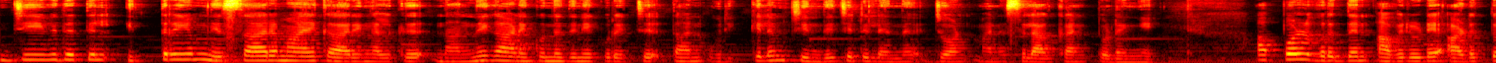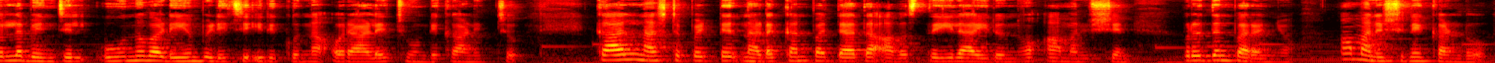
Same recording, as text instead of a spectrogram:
ജീവിതത്തിൽ ഇത്രയും നിസ്സാരമായ കാര്യങ്ങൾക്ക് നന്ദി കാണിക്കുന്നതിനെക്കുറിച്ച് താൻ ഒരിക്കലും ചിന്തിച്ചിട്ടില്ലെന്ന് ജോൺ മനസ്സിലാക്കാൻ തുടങ്ങി. അപ്പോൾ വൃദ്ധൻ അവരുടെ അടുത്തുള്ള ബെഞ്ചിൽ ഊന്നുവടിയും പിടിച്ച് ഇരിക്കുന്ന ഒരാളെ ചൂണ്ടിക്കാണിച്ചു. കാൽ നഷ്ടപ്പെട്ട് നടക്കാൻ പറ്റാത്ത അവസ്ഥയിലായിരുന്നു ആ മനുഷ്യൻ. വൃദ്ധൻ പറഞ്ഞു ആ മനുഷ്യനെ കണ്ടു?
